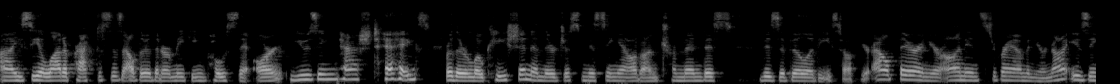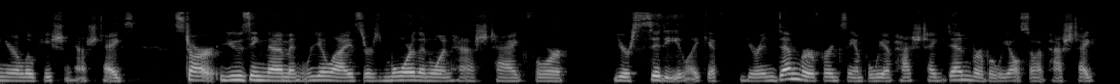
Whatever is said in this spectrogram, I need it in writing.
uh, I see a lot of practices out there that are making posts that aren't using hashtags for their location and they're just missing out on tremendous visibility. So if you're out there and you're on Instagram and you're not using your location hashtags, start using them and realize there's more than one hashtag for your city. Like if you're in Denver, for example, we have hashtag Denver, but we also have hashtag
